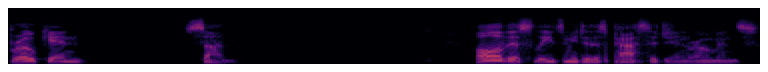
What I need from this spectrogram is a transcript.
broken son. All of this leads me to this passage in Romans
